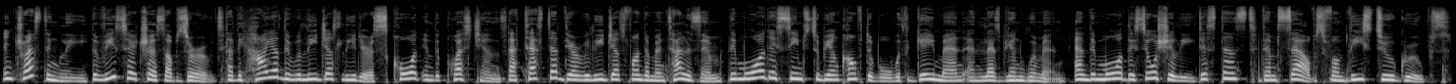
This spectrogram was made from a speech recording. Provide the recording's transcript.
Interestingly, the researchers observed that the higher the religion religious leaders scored in the questions that tested their religious fundamentalism, the more they seemed to be uncomfortable with gay men and lesbian women, and the more they socially distanced themselves from these two groups.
